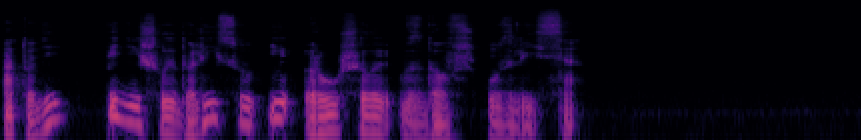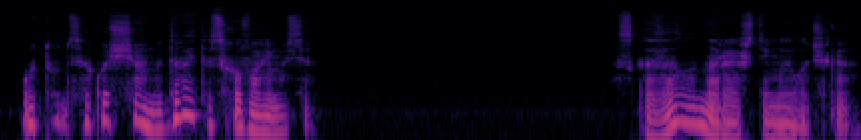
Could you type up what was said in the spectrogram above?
а тоді підійшли до лісу і рушили вздовж узлісся. Отут за кущами давайте сховаємося, сказала нарешті милочка.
